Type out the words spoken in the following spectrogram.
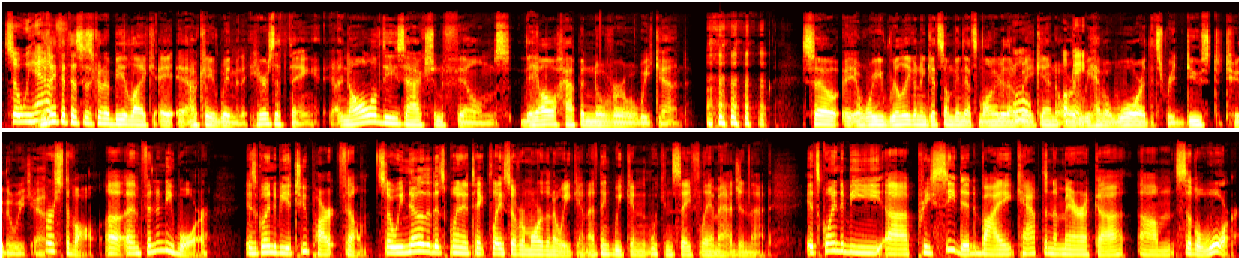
so we have. You think that this is going to be like a, okay? Wait a minute. Here's the thing. In all of these action films, they all happen over a weekend. so, are we really going to get something that's longer than well, a weekend, or okay. do we have a war that's reduced to the weekend? First of all, uh, Infinity War is going to be a two-part film. So we know that it's going to take place over more than a weekend. I think we can we can safely imagine that. It's going to be uh, preceded by Captain America: um, Civil War.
